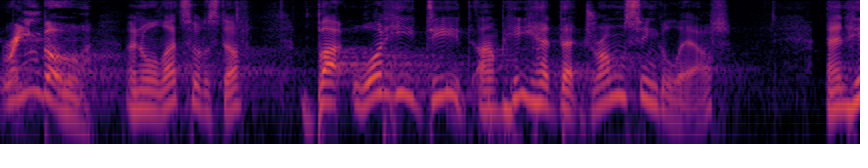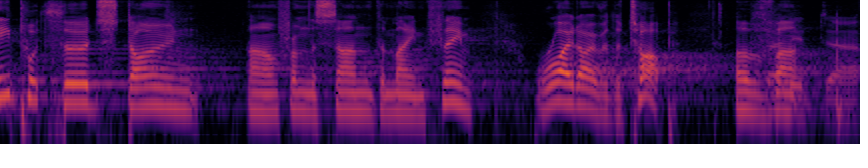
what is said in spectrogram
Rainbow and all that sort of stuff. But what he did, um, he had that drum single out and he put Third Stone um, from the Sun, the main theme, right over the top of. So uh, did, uh,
